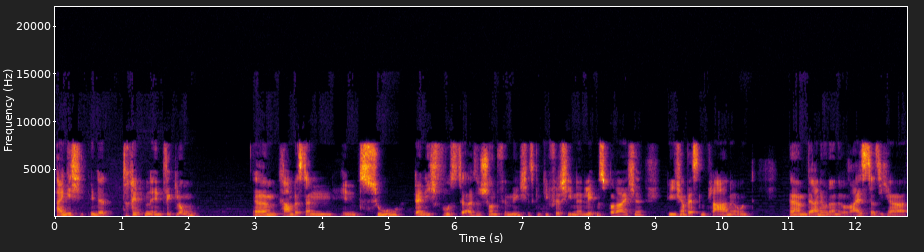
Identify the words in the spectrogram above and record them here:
Eigentlich in der dritten Entwicklung ähm, kam das dann hinzu, denn ich wusste also schon für mich, es gibt die verschiedenen Lebensbereiche, die ich am besten plane und ähm, der eine oder andere weiß, dass ich ja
